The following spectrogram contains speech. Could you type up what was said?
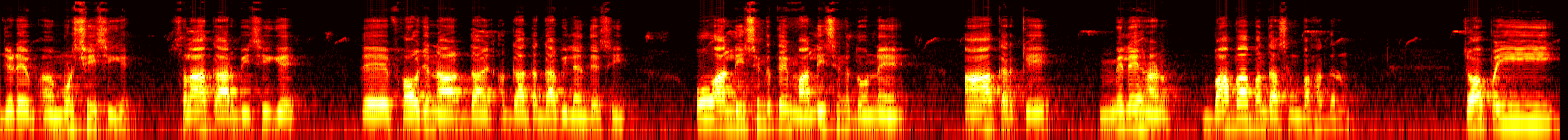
ਜਿਹੜੇ ਮੁਨਸ਼ੀ ਸੀਗੇ, ਸਲਾਹਕਾਰ ਵੀ ਸੀਗੇ ਤੇ ਫੌਜ ਨਾਲ ਦਾ ਅੱਗਾ ਤੱਗਾ ਵੀ ਲੈਂਦੇ ਸੀ, ਉਹ ਆਲੀ ਸਿੰਘ ਤੇ ਮਾਲੀ ਸਿੰਘ ਦੋਨੇ ਆ ਕਰਕੇ ਮਿਲੇ ਹਨ ਬਾਬਾ ਬੰਦਾ ਸਿੰਘ ਬਹਾਦਰ ਨੂੰ। ਚੌਪਈ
